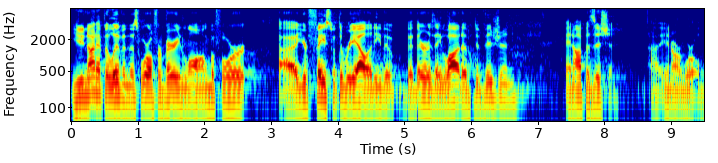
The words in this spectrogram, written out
You do not have to live in this world for very long before uh, you're faced with the reality that, that there is a lot of division and opposition uh, in our world.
